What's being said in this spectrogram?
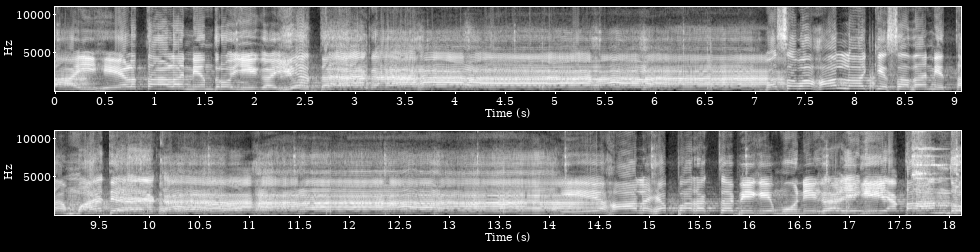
ತಾಯಿ ಹೇಳ್ತಾಳ ನಿಂದ್ರು ಈಗ ಯುದ್ಧ ಬಸವ ಹಲ್ಲ ಕಿಸದ ನಿತ್ತ ಮಧ್ಯಕ ರಕ್ತ ಬಿಗಿ ಮುನಿಗಳಿಗೆ ತಂದು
